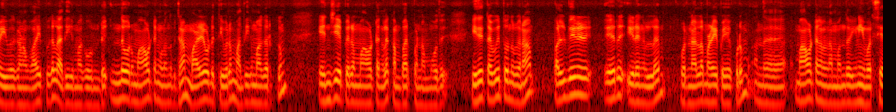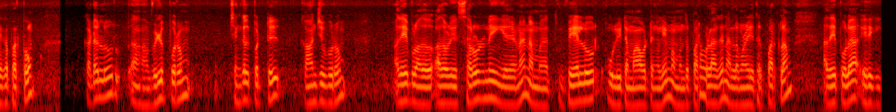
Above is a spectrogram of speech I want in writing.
பெய்வதற்கான வாய்ப்புகள் அதிகமாக உண்டு. இந்த ஒரு மாவட்டங்கள் வந்து பார்த்திங்கன்னா மழையோட தீவிரம் அதிகமாக இருக்கும். எஞ்சிய பிற மாவட்டங்களை கம்பேர் பண்ணும்போது. இதை தவிர்த்து வந்து பார்த்திங்கன்னா பல்வேறு வேறு இடங்களில் ஒரு நல்ல மழை பெய்யக்கூடும். அந்த மாவட்டங்கள் நம்ம வந்து இனி வரிசையாக பார்ப்போம். கடலூர் விழுப்புரம் செங்கல்பட்டு காஞ்சிபுரம் அதே போல் அது அதோடைய சரௌண்டிங் ஏரியான நம்ம வேலூர் உள்ளிட்ட மாவட்டங்களையும் நம்ம வந்து பரவலாக நல்ல மழை எதிர்பார்க்கலாம். அதே போல் இதுக்கு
